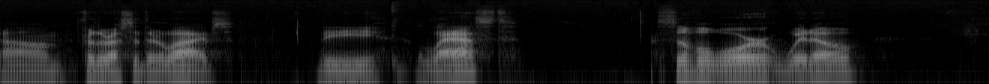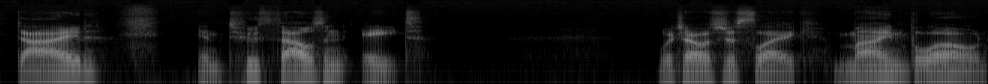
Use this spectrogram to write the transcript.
um, for the rest of their lives. The last Civil War widow died in 2008, which I was just like mind blown.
